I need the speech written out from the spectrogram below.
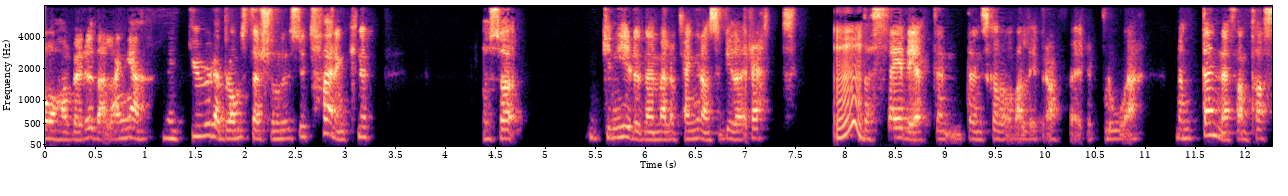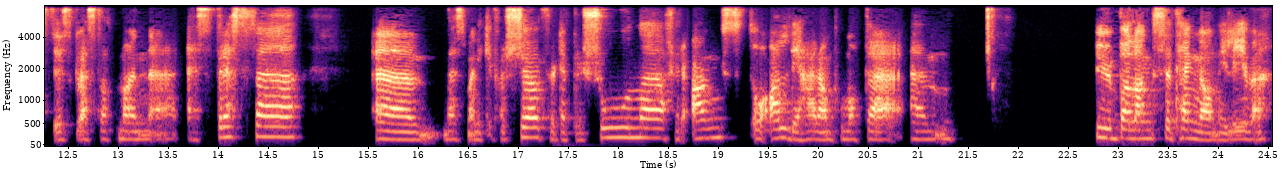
Og har vært der lenge. Den gule blomsteren som hvis du tar en knupp og så gnir du den mellom fingrene, så blir det rødt. Mm. Da sier de at den, den, skal være veldig bra for blodet. Men den er fantastisk hvis man eh, er stressa Um, hvis man ikke får skjøv, for depresjoner, for angst og alle de her på en måte um, ubalansetingene i livet,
